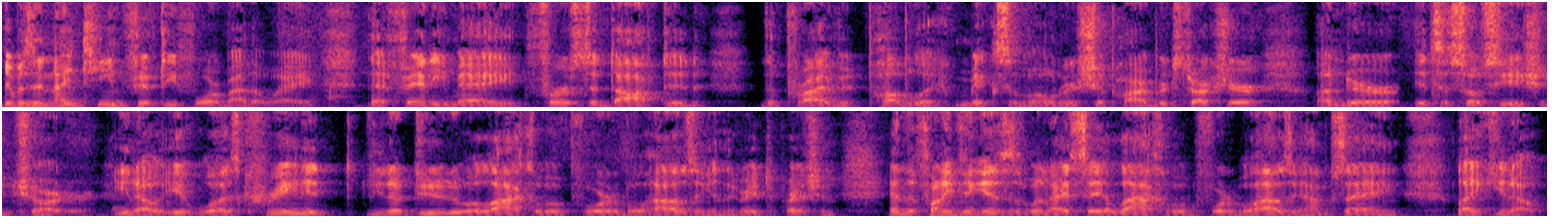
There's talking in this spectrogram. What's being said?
It was in 1954, by the way, that Fannie Mae first adopted the private public mix of ownership hybrid structure under its association charter. You know, it was created, you know, due to a lack of affordable housing in the Great Depression. And the funny thing is, is when I say a lack of affordable housing, I'm saying like, you know,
